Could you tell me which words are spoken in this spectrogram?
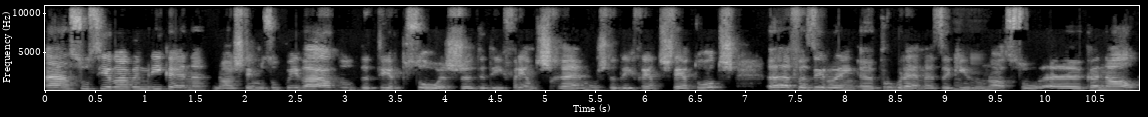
à sociedade americana. Nós temos o cuidado de ter pessoas de diferentes ramos, de diferentes setores, a uh, fazerem uh, programas aqui uhum. no nosso uh, canal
